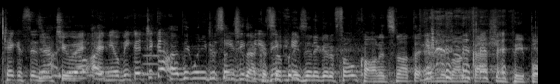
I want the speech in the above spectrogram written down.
take a scissor Yeah, to know, it I- and you'll be good to go. I think we need to censor Easy that because somebody's going to get a phone call and it's not the Amazon fashion people.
